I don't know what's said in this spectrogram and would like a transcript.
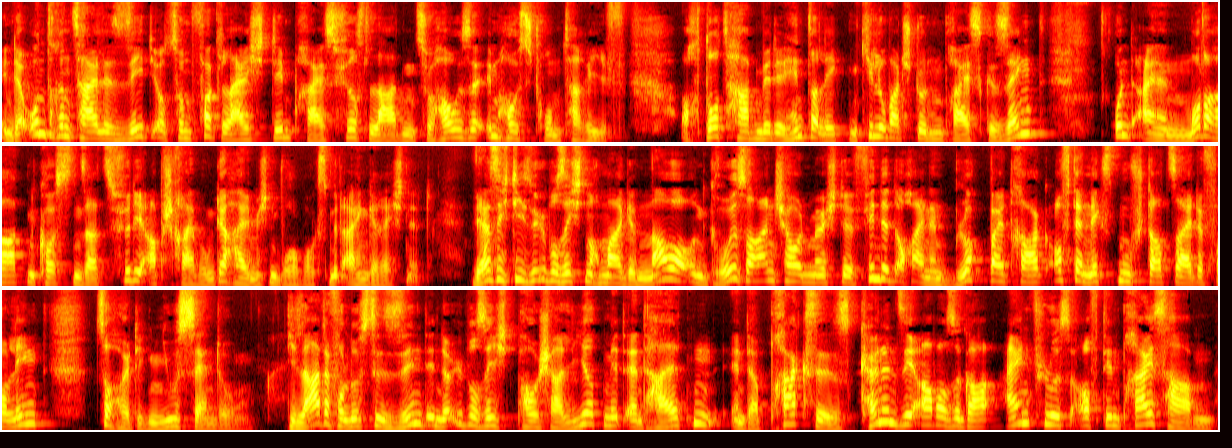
In der unteren Zeile seht ihr zum Vergleich den Preis fürs Laden zu Hause im Hausstromtarif. Auch dort haben wir den hinterlegten Kilowattstundenpreis gesenkt und einen moderaten Kostensatz für die Abschreibung der heimischen Wallbox mit eingerechnet. Wer sich diese Übersicht nochmal genauer und größer anschauen möchte, findet auch einen Blogbeitrag auf der Nextmove Startseite verlinkt zur heutigen News-Sendung. Die Ladeverluste sind in der Übersicht pauschaliert mit enthalten. In der Praxis können sie aber sogar Einfluss auf den Preis haben.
